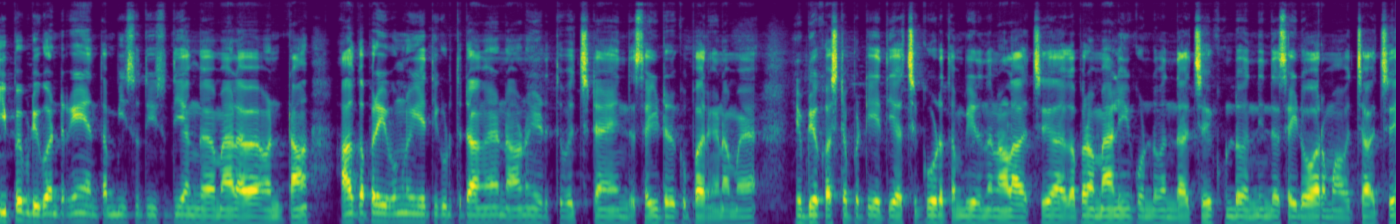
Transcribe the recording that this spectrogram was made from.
இப்போ இப்படி உட்காந்துருக்கேன் என் தம்பி சுற்றி சுற்றி அங்கே மேலே வந்துட்டான். அதுக்கப்புறம் இவங்களும் ஏற்றி கொடுத்துட்டாங்க நானும் எடுத்து வச்சுட்டேன். இந்த சைடு இருக்குது பாருங்கள் நம்ம எப்படியோ கஷ்டப்பட்டு ஏற்றியாச்சு கூட தம்பி இருந்தனால ஆச்சு. அதுக்கப்புறம் மேலேயும் கொண்டு வந்தாச்சு. கொண்டு வந்து இந்த சைடு ஓரமாக வச்சாச்சு.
